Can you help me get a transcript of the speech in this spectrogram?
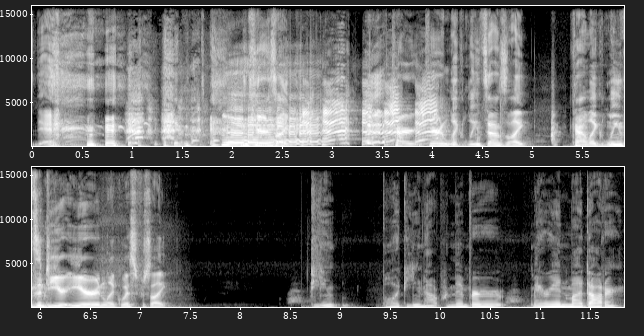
And Kieran's like, Karen, Karen like leans down, like, kind of like leans into your ear and like whispers like, "Do you, boy, do you not remember marrying my daughter?"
